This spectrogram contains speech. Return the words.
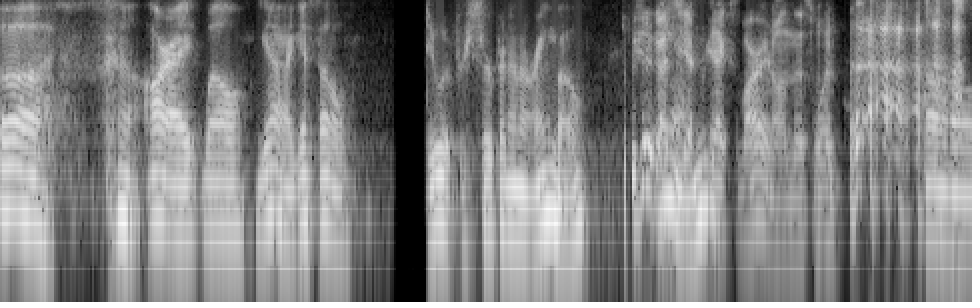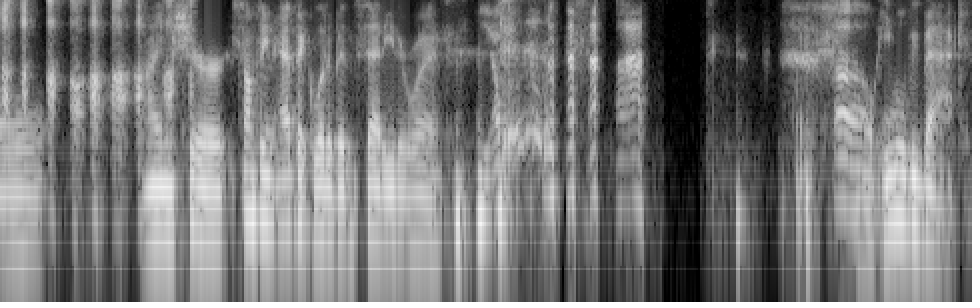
uh, all right. Well, yeah, I guess that'll do it for Serpent and the Rainbow. We should have got And- Jeffrey X Martin on this one. Oh, I'm sure something epic would have been said either way. Yep. Oh, he will be back.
